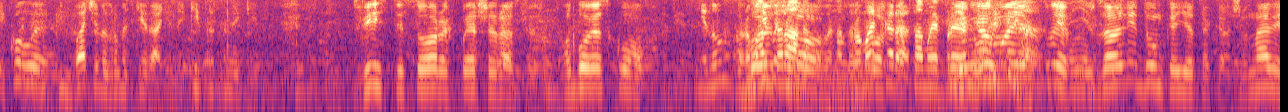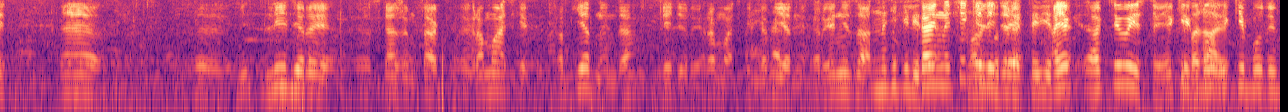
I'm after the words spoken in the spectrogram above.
І кого ви бачили в громадській раді? Яких представників? 240 перший раз кажу. Обов'язково. Ні, ну, Громадська рада повинна бути. Громадська рада. Так само, як при Яка має вплив? І взагалі думка є така, що навіть е, е, лідери, е, скажімо так, громадських об'єднань, да? лідери громадських об'єднань, організацій, Не тільки лідери, хай не тільки лідери, а як активісти, які, які, будуть,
